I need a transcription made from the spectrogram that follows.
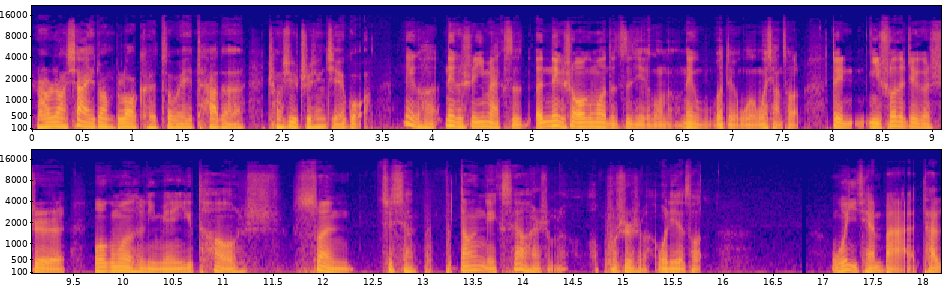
然后让下一段 block 作为它的程序执行结果。那个那个是 Emacs，呃，那个是 Org Mode 自己的功能。那个我对，我我想错了。对你说的这个是 Org Mode 里面一套算就像当 Excel 还是什么？哦，不是是吧？我理解错了。我以前把它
